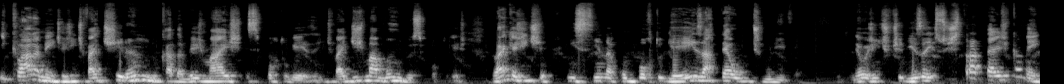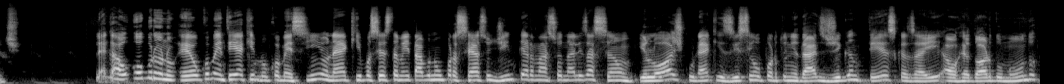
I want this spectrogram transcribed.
e claramente a gente vai tirando cada vez mais esse português, a gente vai desmamando esse português. Não é que a gente ensina com português até o último nível entendeu? A gente utiliza isso estrategicamente. Legal. Ô Bruno, eu comentei aqui no comecinho, né, que vocês também estavam num processo de internacionalização. E lógico, né, que existem oportunidades gigantescas aí ao redor do mundo,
